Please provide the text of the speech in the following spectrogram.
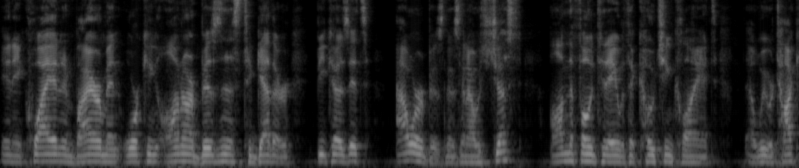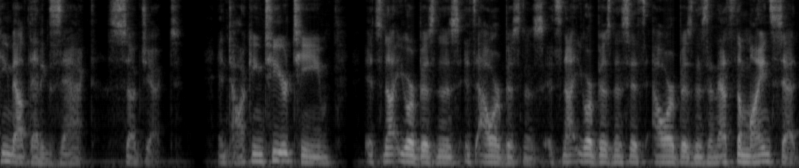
in a quiet environment, working on our business together because it's our business. And I was just on the phone today with a coaching client. Uh, we were talking about that exact subject and talking to your team. It's not your business, it's our business. It's not your business, it's our business. And that's the mindset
